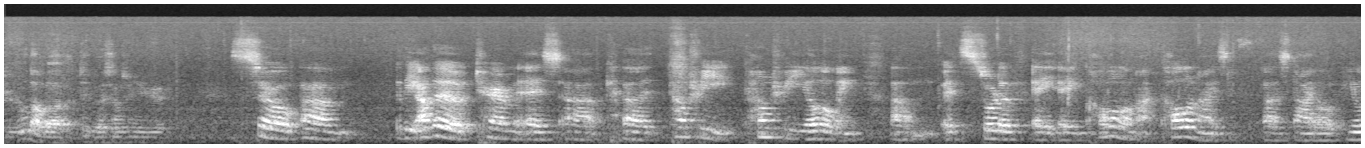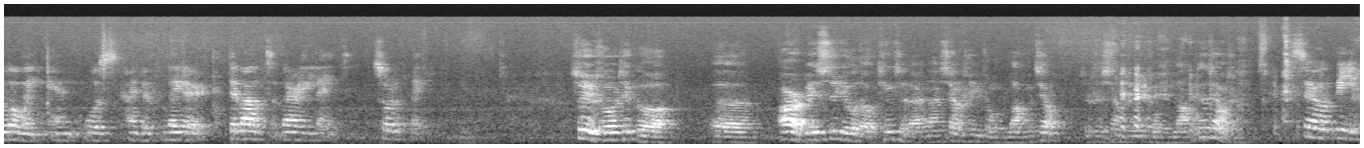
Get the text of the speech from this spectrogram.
植入到了这个乡村音乐。 So um, the other term is uh, uh, country country yodeling. Um, it's sort of a, a coloni- colonized uh, style of yodeling and was kind of later developed very late, sort of late. 所以说这个 呃阿尔卑斯优斗听起来呢像是一种狼叫，就是像是一种 狼的叫声。So the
